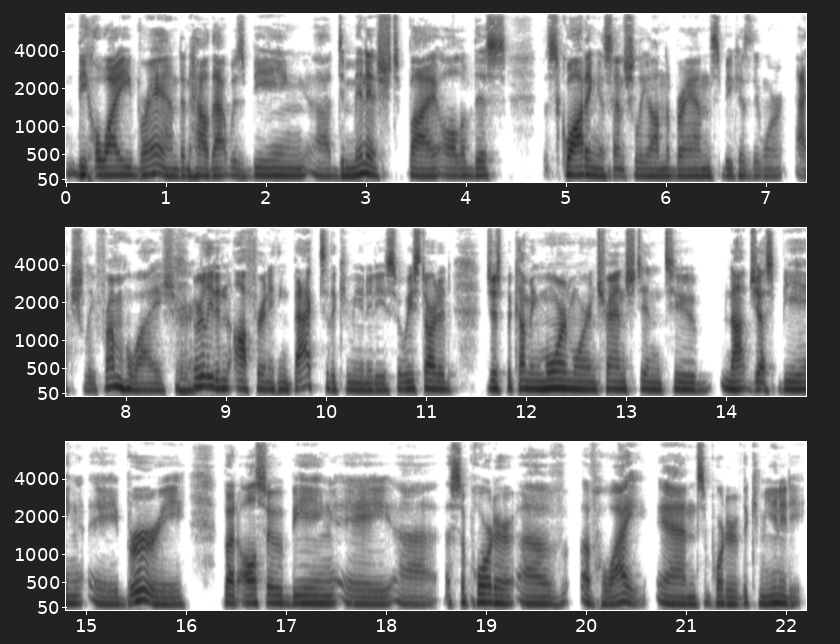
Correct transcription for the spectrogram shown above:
the Hawaii brand and how that was being uh, diminished by all of this squatting essentially on the brands because they weren't actually from Hawaii Sure. it really didn't offer anything back to the community. So we started just becoming more and more entrenched into not just being a brewery, but also being a, uh, a supporter of, of Hawaii and supporter of the community.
